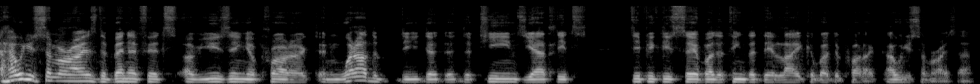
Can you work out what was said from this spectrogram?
how would you summarize the benefits of using your product and what are the the, the the teams the athletes typically say about the things that they like about the product how would you summarize that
